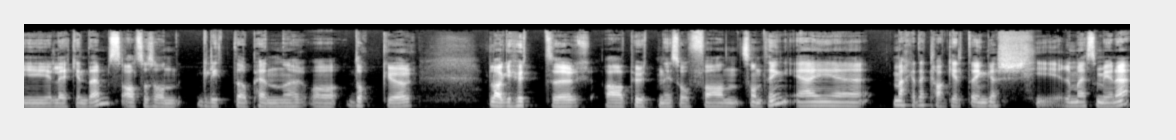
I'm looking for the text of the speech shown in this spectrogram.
i leken dems. Altså sånn glitterpenner og dokker. Lage hytter av putene i sofaen, sånne ting. Jeg eh, merker at jeg klarer ikke helt å engasjere meg så mye i det.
